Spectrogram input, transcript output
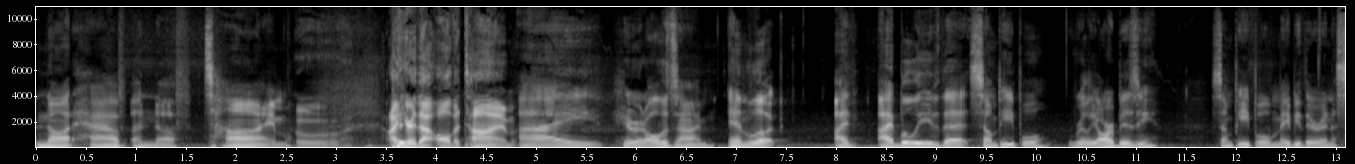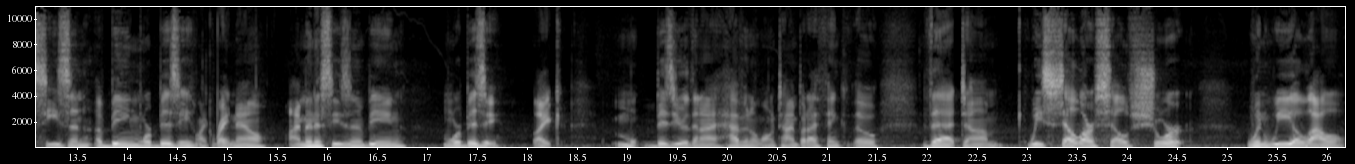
not have enough time. I hear that all the time. I hear it all the time. And look, I I believe that some people really are busy. Some people maybe they're in a season of being more busy. Like right now, I'm in a season of being more busy. Like m- busier than I have in a long time. But I think though that um, we sell ourselves short when we allow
